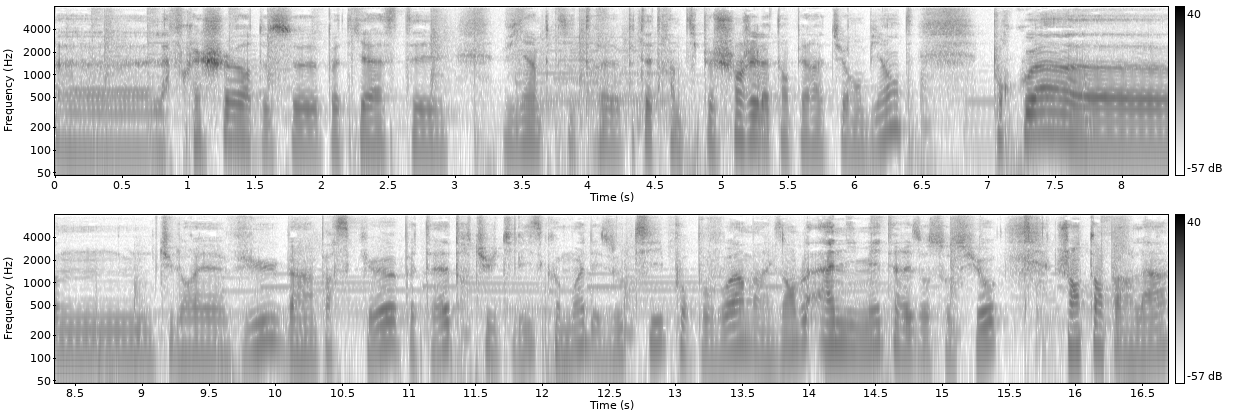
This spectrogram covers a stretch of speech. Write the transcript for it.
euh, la fraîcheur de ce podcast vient peut-être un petit peu changer la température ambiante. Pourquoi euh, tu l'aurais vu? Ben Parce que peut-être tu utilises comme moi des outils pour pouvoir, par exemple, animer tes réseaux sociaux. J'entends par là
